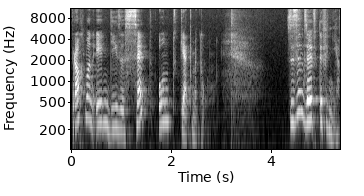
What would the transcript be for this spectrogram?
braucht man eben diese Set- und Get-Methoden. Sie sind selbst definiert.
